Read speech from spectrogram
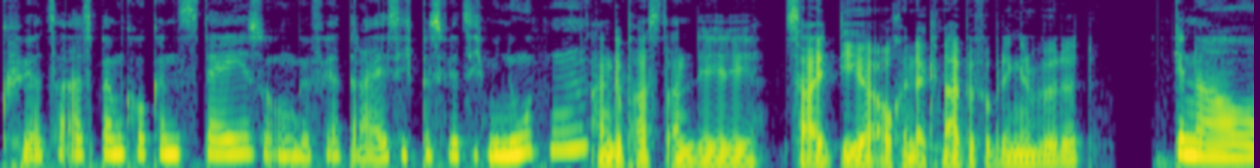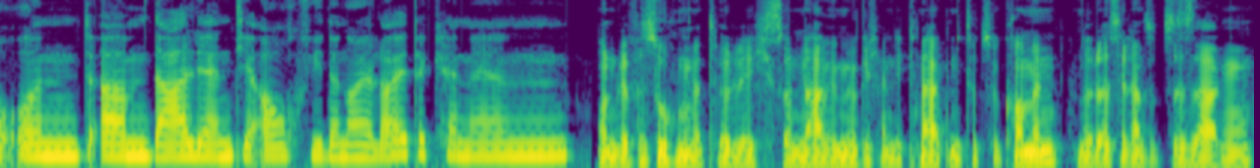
kürzer als beim Cook and Stay, so ungefähr 30 bis 40 Minuten. Angepasst an die Zeit, die ihr auch in der Kneipe verbringen würdet. Genau, und ähm, da lernt ihr auch wieder neue Leute kennen. Und wir versuchen natürlich so nah wie möglich an die Kneipen zu kommen, nur dass ihr dann sozusagen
